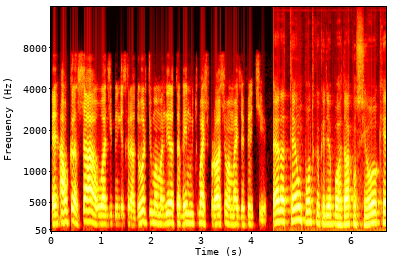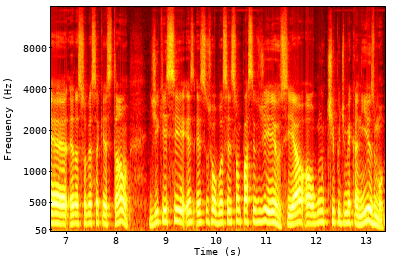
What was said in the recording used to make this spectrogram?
é, alcançar o administrador de uma maneira também muito mais próxima, mais efetiva. Era até um ponto que eu queria abordar com o senhor, que é, era sobre essa questão de que se esses robôs eles são passivos de erro, se há algum tipo de mecanismo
